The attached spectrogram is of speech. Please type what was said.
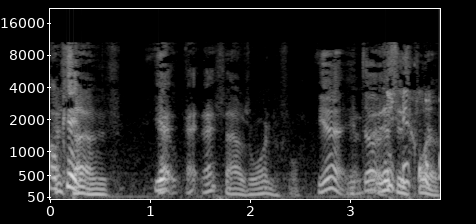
Okay. That sounds, yeah, that, that, sounds wonderful. Yeah, it does. This is Cliff.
